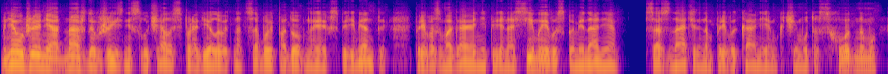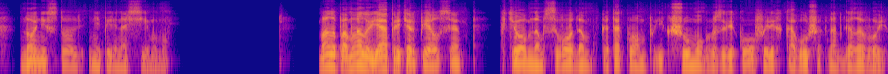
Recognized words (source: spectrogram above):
Мне уже не однажды в жизни случалось проделывать над собой подобные эксперименты, превозмогая непереносимые воспоминания сознательным привыканием к чему-то сходному, но не столь непереносимому. Мало-помалу я претерпелся к темным сводам катакомб и к шуму грузовиков и легковушек над головой.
